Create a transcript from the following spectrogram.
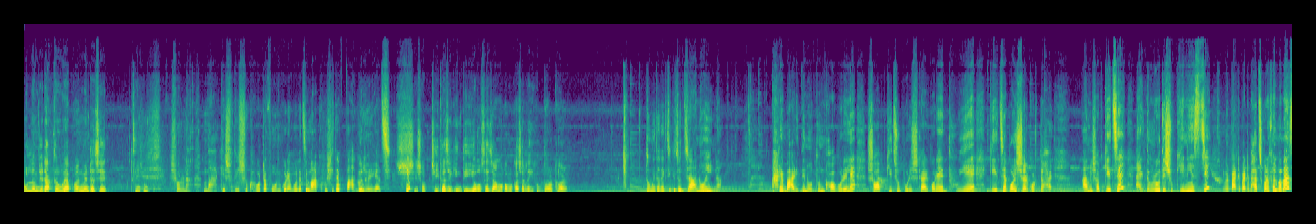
বললাম যে ডাক্তারবাবু অ্যাপয়েন্টমেন্ট আছে। তুমি এখন শোনো না মাকে শুধু এই সুখবরটা ফোন করে বলেছি মা খুশিতে পাগল হয়ে গেছে। সেসব ঠিক আছে কিন্তু এই অবস্থায় জামা কাপড় কাচাটা কি খুব দরকার? তুমি তো দেখছি কিছু জানোই না। আরে বাড়িতে নতুন খবর এলে সব কিছু পরিষ্কার করে ধুয়ে কেচে পরিষ্কার করতে হয়। আমি সব কেচে একদম রোদে শুকিয়ে নিয়ে এসেছি এবার পাটে পাটে ভাজ করে ফেলব ব্যাস।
